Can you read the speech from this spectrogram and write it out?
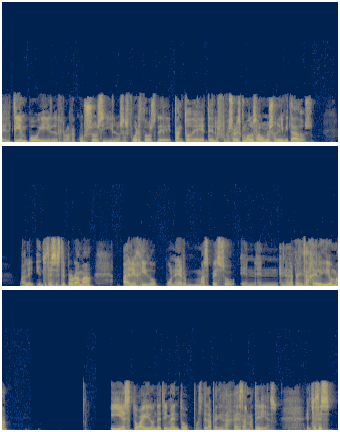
el tiempo y los recursos y los esfuerzos de tanto de, los profesores como de los alumnos son limitados. ¿Vale? Y entonces este programa ha elegido poner más peso en, el aprendizaje del idioma y esto ha ido en detrimento pues, del aprendizaje de estas materias. Entonces,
